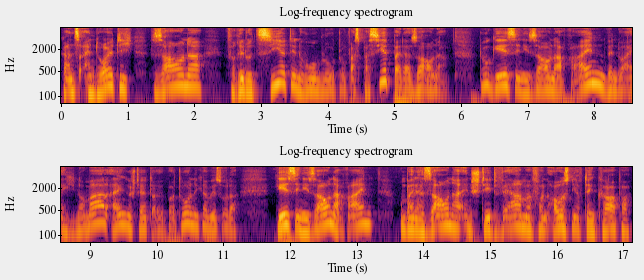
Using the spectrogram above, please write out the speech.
ganz eindeutig. Sauna reduziert den hohen Blutdruck. Was passiert bei der Sauna? Du gehst in die Sauna rein, wenn du eigentlich normal eingestellter Hypertoniker bist oder gehst in die Sauna rein und bei der Sauna entsteht Wärme von außen, die auf den Körper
